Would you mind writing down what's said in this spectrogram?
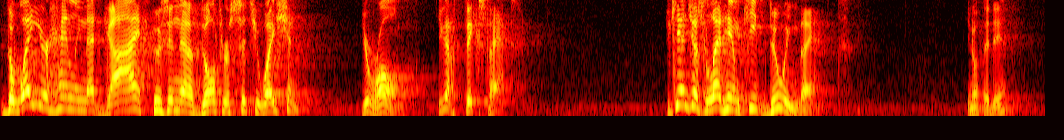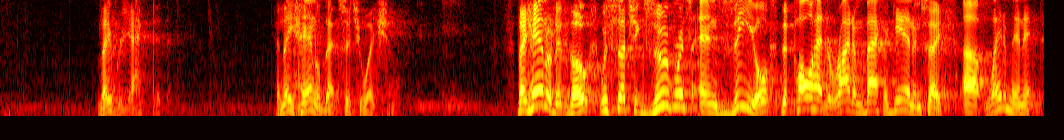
the way you're handling that guy who's in that adulterous situation, you're wrong. You got to fix that. You can't just let him keep doing that. You know what they did? They reacted. And they handled that situation. They handled it, though, with such exuberance and zeal that Paul had to write them back again and say, uh, wait a minute.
